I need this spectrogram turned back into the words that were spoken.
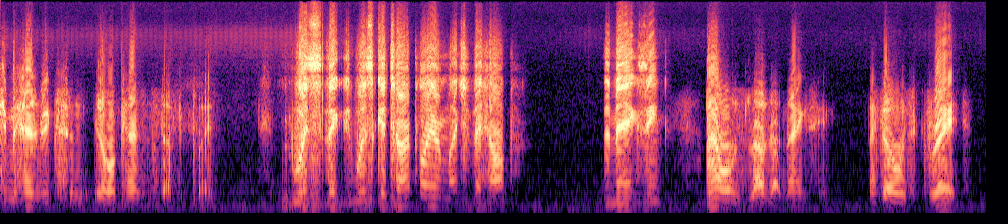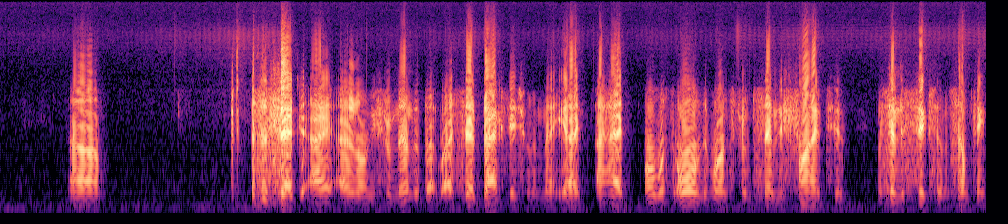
you know, Jimi Hendrix and you know all kinds of stuff we played. Was the was Guitar Player much of a help? The magazine. I always loved that magazine. I thought it was great. Um, as I said, I, I don't know if you remember, but what I said backstage when I met you, I, I had almost all the ones from 75 to, 76 or something,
